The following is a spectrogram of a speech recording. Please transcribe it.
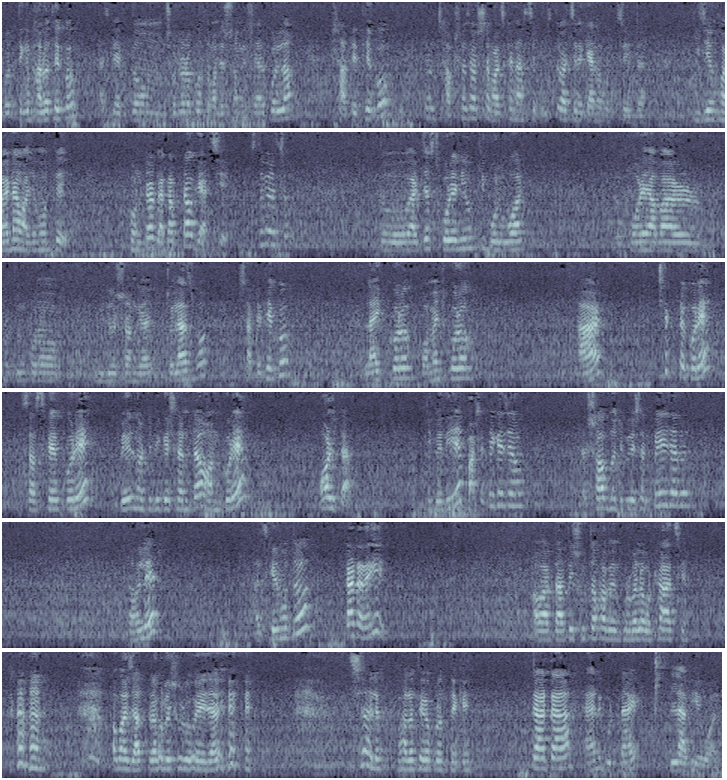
প্রত্যেকে ভালো থেকো। আজকে একদম ছোটোর ওপর তোমাদের সঙ্গে শেয়ার করলাম। সাথে থেকো। ঝাপসা ঝাপসা মাঝখানে আসছে, বুঝতে পারছি না কেন হচ্ছে এটা। কি যে হয় না মাঝে মধ্যে? ফোনটার ব্যাকআপটাও গেছে, বুঝতে পেরেছ? তো অ্যাডজাস্ট করে নিও, কি বলব আর? পরে আবার নতুন কোনো ভিডিওর সঙ্গে চলে আসব। সাথে থেকো লাইক করো কমেন্ট করো, আর ছোট্ট করে সাবস্ক্রাইব করে বেল নোটিফিকেশানটা অন করে অলটা টিপে দিয়ে পাশে থেকে যাও। সব নোটিফিকেশান পেয়ে যাবে। তাহলে আজকের মতো টাটা নাকি? আবার তাতে শুতে হবে, ভোরবেলা ওঠা আছে। আবার যাত্রা হলে শুরু হয়ে যাবে। চলো, ভালো থেকো প্রত্যেকে। Tata and good night love you all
